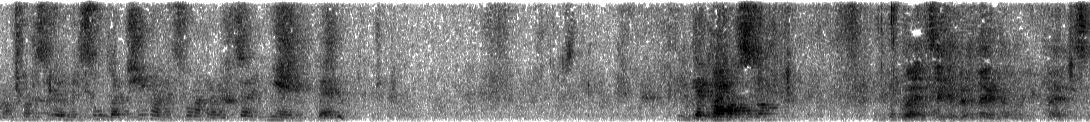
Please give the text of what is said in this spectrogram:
non consiglio nessun vaccino, nessuna prevenzione, niente. Finché posso. Influenze che pervengano di influenza.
